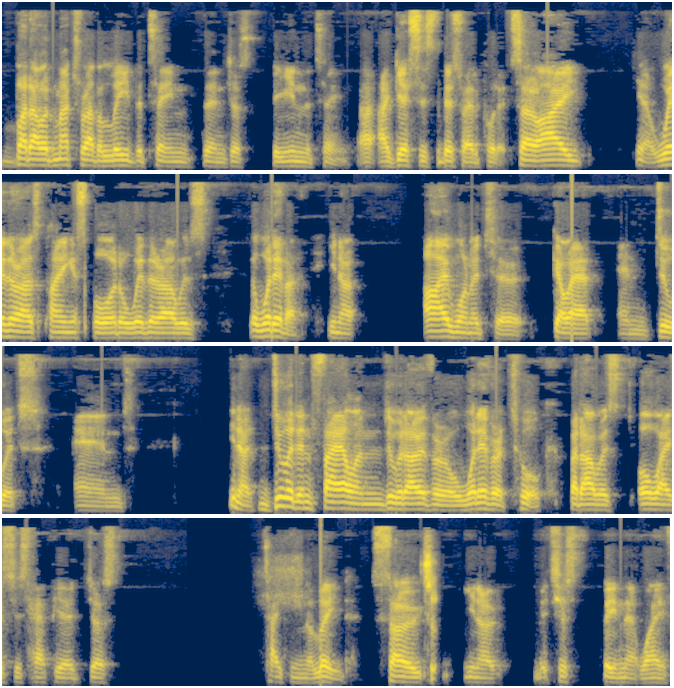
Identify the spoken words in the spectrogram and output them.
but I would much rather lead the team than just be in the team. I, I, guess is the best way to put it. So I, you know, whether I was playing a sport or whether I was, or whatever, you know, I wanted to go out and do it and, you know, do it and fail and do it over or whatever it took. But I was always just happier just taking the lead. So, so you know, it's just been that way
